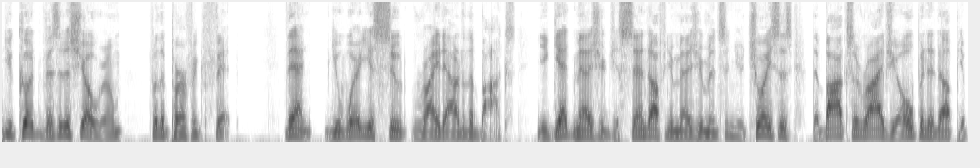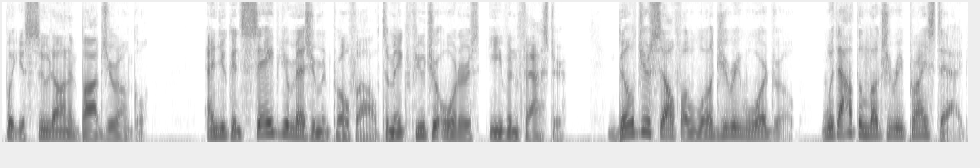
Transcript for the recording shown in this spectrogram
you could visit a showroom for the perfect fit. Then you wear your suit right out of the box. You get measured, you send off your measurements and your choices. The box arrives, you open it up, you put your suit on, and Bob's your uncle. And you can save your measurement profile to make future orders even faster. Build yourself a luxury wardrobe without the luxury price tag.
